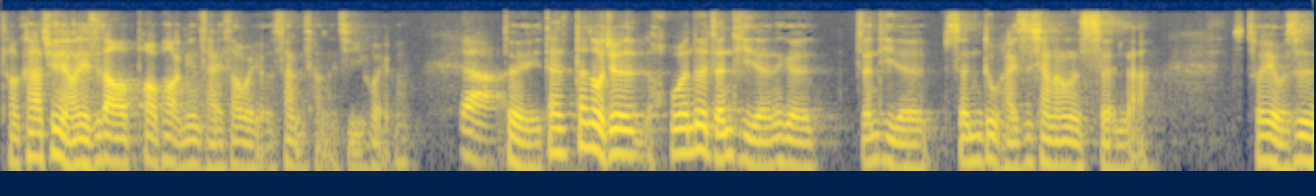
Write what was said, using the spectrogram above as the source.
他看他去年好像也是到泡泡里面才稍微有上场的机会吧。对啊。对，但但是我觉得湖人队整体的那个整体的深度还是相当的深啊。所以我是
